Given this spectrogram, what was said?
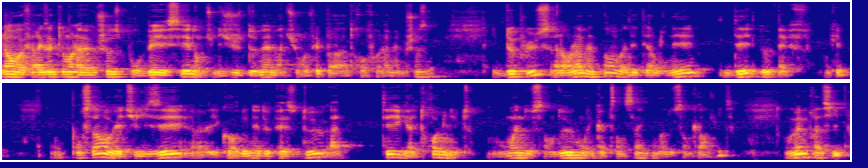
Là, on va faire exactement la même chose pour B et C, donc tu dis juste de même, hein, tu ne refais pas trois fois la même chose. De plus, alors là, maintenant, on va déterminer D, E, F. pour ça, on va utiliser euh, les coordonnées de S2 à t égale 3 minutes. Moins 202, moins 405, moins 248. Au même principe,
